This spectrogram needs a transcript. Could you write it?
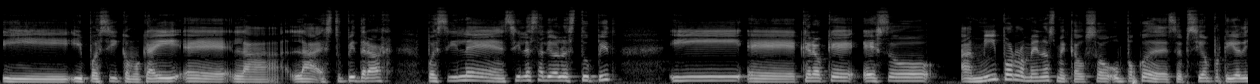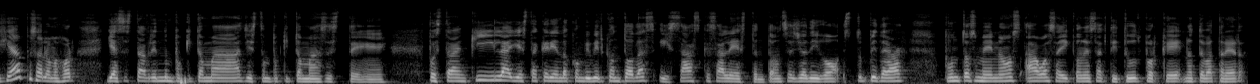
Y, y pues sí, como que ahí eh, la, la Stupid Drag, pues sí le, sí le salió lo stupid. Y eh, creo que eso a mí por lo menos me causó un poco de decepción porque yo dije, ah, pues a lo mejor ya se está abriendo un poquito más y está un poquito más, este, pues tranquila y está queriendo convivir con todas y sabes que sale esto. Entonces yo digo, stupid drag, puntos menos, aguas ahí con esa actitud porque no te va a traer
